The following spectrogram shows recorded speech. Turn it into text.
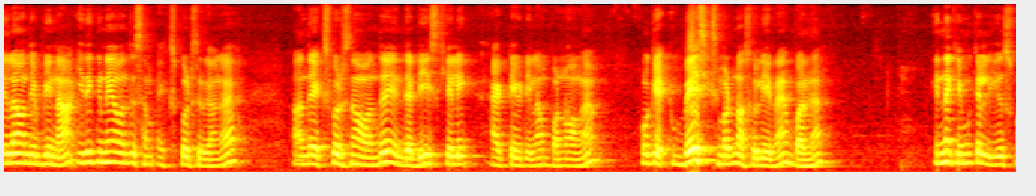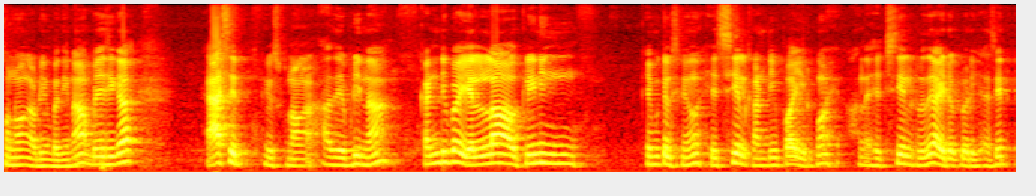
இதெல்லாம் வந்து எப்படின்னா இதுக்குன்னே வந்து சம் எக்ஸ்பர்ட்ஸ் இருக்காங்க. அந்த எக்ஸ்பர்ட்ஸ் தான் வந்து இந்த டீஸ்கேலிங் ஆக்டிவிட்டிலாம் பண்ணுவாங்க. ஓகே பேசிக்ஸ் மட்டும் நான் சொல்லிடுறேன் பாருங்கள் என்ன கெமிக்கல் யூஸ் பண்ணுவாங்க அப்படின்னு பார்த்தீங்கன்னா பேசிக்காக ஆசிட் யூஸ் பண்ணுவாங்க. அது எப்படின்னா கண்டிப்பாக எல்லா க்ளீனிங் கெமிக்கல்ஸ்லையும் ஹெச்சிஎல் கண்டிப்பாக இருக்கும். அந்த ஹெச்சிஎல்ன்றது ஹைட்ரோக்ளோரிக் ஆசிட்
